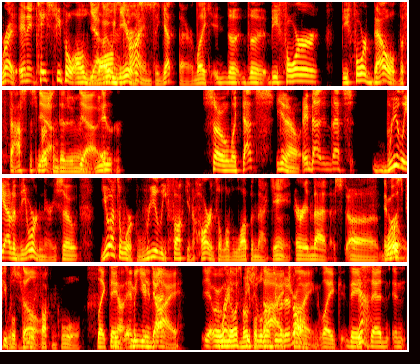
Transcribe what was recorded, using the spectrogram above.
Right, and it takes people a Yeah, oh, long years. time to get there. Like the the before before Bell, the fastest Yeah, person did it in yeah, a year. and- so like that's you know, and that that's really out of the ordinary. So you have to work really fucking hard to level up in that game or in that uh And most people is really don't. fucking cool. like they, Yeah, I and- mean, you and that- die. yeah, or Right, most, most people, people don't do it at all. trying. Like they Yeah. said, in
